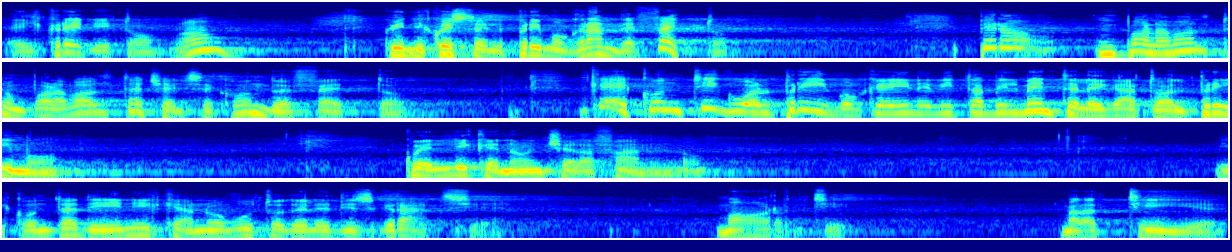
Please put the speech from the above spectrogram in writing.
e il credito, no? Quindi questo è il primo grande effetto. Però un po' alla volta, un po' alla volta c'è il secondo effetto, che è contiguo al primo, che è inevitabilmente legato al primo. Quelli che non ce la fanno. I contadini che hanno avuto delle disgrazie, morti, malattie,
